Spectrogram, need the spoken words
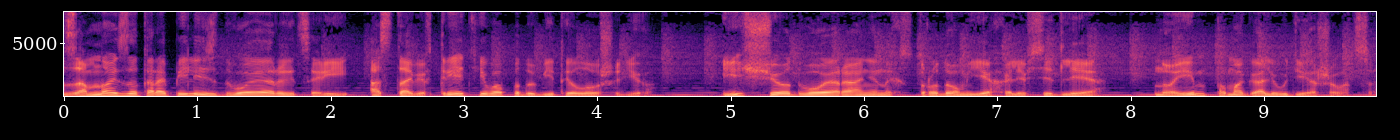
За мной заторопились двое рыцарей, оставив третьего под убитой лошадью. Еще двое раненых с трудом ехали в седле. но им помогали удерживаться.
